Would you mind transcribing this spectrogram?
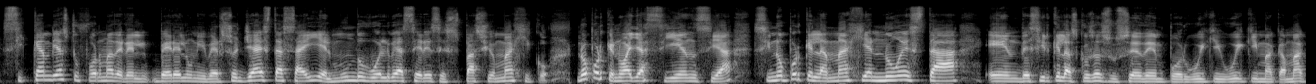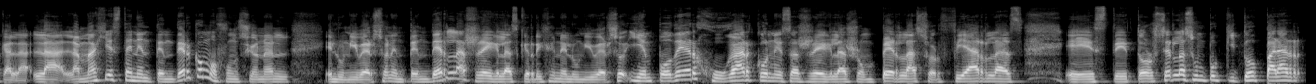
si cambias tu forma de ver el universo, ya estás ahí, el mundo vuelve a ser ese espacio mágico. No porque no haya ciencia, sino porque la magia no está en decir que la las cosas suceden por wiki wiki macamaca. La, la, magia está en entender cómo funciona el, universo, en entender las reglas que rigen el universo y en poder jugar con esas reglas, romperlas, surfearlas, este, torcerlas un poquito para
